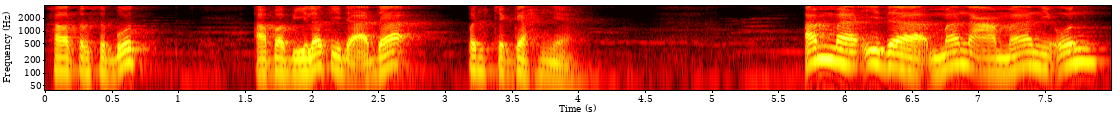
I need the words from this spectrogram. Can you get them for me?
hal tersebut apabila tidak ada pencegahnya. Amma idza man'a mani'un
